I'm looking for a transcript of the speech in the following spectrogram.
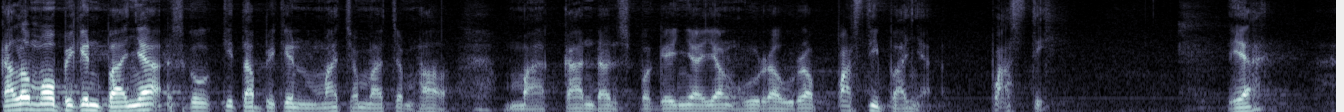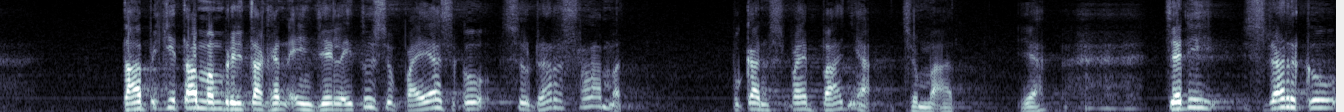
kalau mau bikin banyak, kita bikin macam-macam hal, makan dan sebagainya yang hura-hura pasti banyak, pasti. Ya, tapi kita memberitakan Injil itu supaya saudara selamat, bukan supaya banyak jemaat. Ya, Jadi saudaraku,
